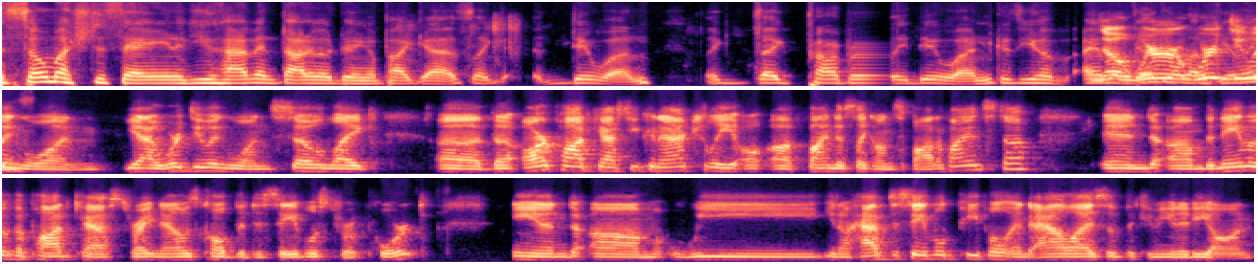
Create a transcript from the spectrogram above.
so much to say, and if you haven't thought about doing a podcast, like do one, like like properly do one because you have. I no I feel like you have we're we're doing feelings. one yeah we're doing one so like uh the our podcast you can actually uh, find us like on spotify and stuff and um the name of the podcast right now is called the disablest report and um we you know have disabled people and allies of the community on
